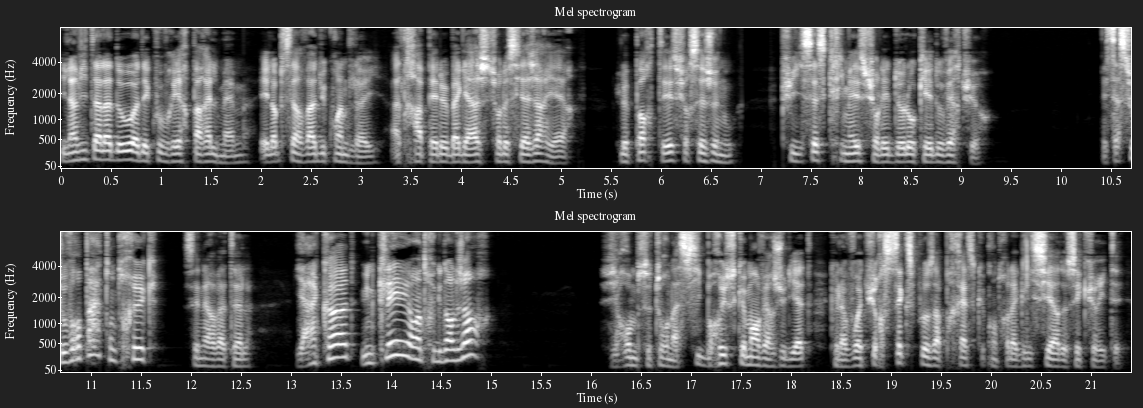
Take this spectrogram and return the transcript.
Il invita l'ado à découvrir par elle-même et l'observa du coin de l'œil, attraper le bagage sur le siège arrière, le porter sur ses genoux, puis s'escrimer sur les deux loquets d'ouverture. Mais ça s'ouvre pas, ton truc, s'énerva-t-elle. Y a un code, une clé ou un truc dans le genre? Jérôme se tourna si brusquement vers Juliette que la voiture s'explosa presque contre la glissière de sécurité.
